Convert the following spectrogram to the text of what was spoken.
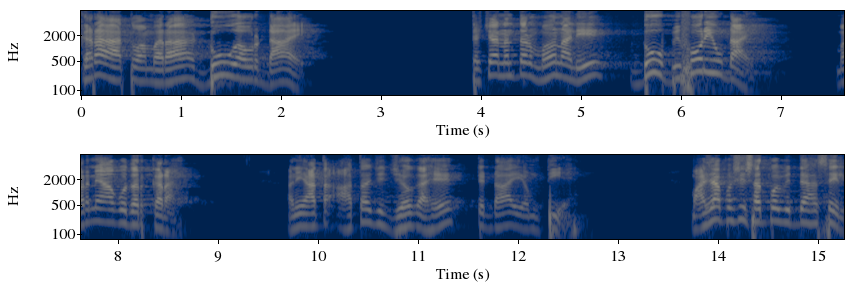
करा अथवा मरा डू और डाय. त्याच्यानंतर मन आली डू बिफोर यू डाय. मरण्या अगोदर करा. आणि आता आता जे जग आहे ते डाय एम टी आहे. माझ्यापाशी सर्पविद्या असेल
